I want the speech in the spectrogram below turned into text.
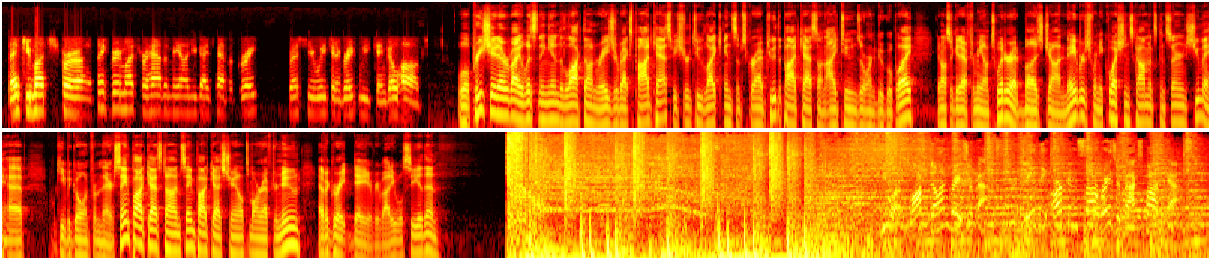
Thank you much for uh, thank you very much for having me on. You guys have a great rest of your week and a great weekend. Go Hogs! Well, appreciate everybody listening in to the Locked On Razorbacks podcast. Be sure to like and subscribe to the podcast on iTunes or on Google Play. You can also get after me on Twitter at BuzzJohnNeighbors for any questions, comments, concerns you may have. We'll keep it going from there. Same podcast time, same podcast channel tomorrow afternoon. Have a great day, everybody. We'll see you then. You are Locked On Razorbacks, your daily Arkansas Razorbacks podcast.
